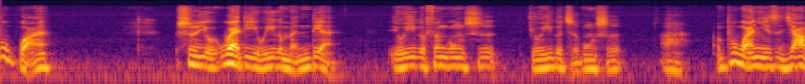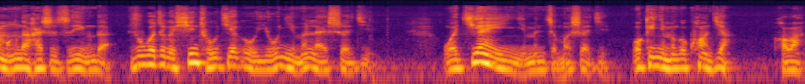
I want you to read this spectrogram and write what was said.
不管是有外地有一个门店，有一个分公司，有一个子公司啊，不管你是加盟的还是直营的，如果这个薪酬结构由你们来设计，我建议你们怎么设计？我给你们个框架，好吧？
